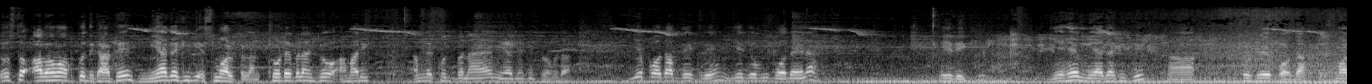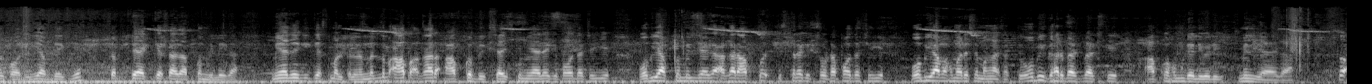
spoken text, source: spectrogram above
दोस्तों, अब हम आपको दिखाते हैं मियाजाकी की स्मॉल प्लांट छोटे प्लांट जो हमारी, हमने खुद बनाया है मियाजाकी पौधा ये पौधा आप देख रहे हैं, ये जो भी पौधा है ना, ये देखिए। ये है मियाजाकी की हाँ, छोटे पौधा स्मॉल पौधे ये आप देखिए सब टैग के साथ आपको मिलेगा। मियाजाकी के स्मॉल प्लांट मतलब आप अगर आपको बिग साइज़ की मियाजाकी पौधा चाहिए वो भी आपको मिल जाएगा। अगर आपको इस तरह की छोटा पौधा चाहिए वो भी आप हमारे से मंगा सकते हो वो भी घर बैठ बैठ के आपको होम डिलीवरी मिल जाएगा। तो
